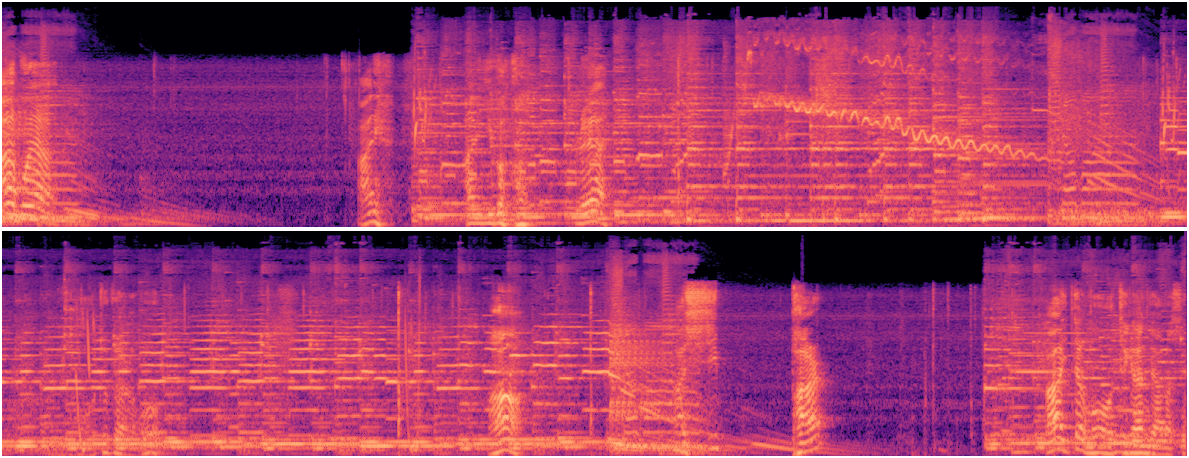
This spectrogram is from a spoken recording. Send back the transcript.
아, 뭐야. 아니, 아니, 이거, 레알. 이거 어떻게 하라고? 아, 아, 씨, 발? 아, 이따 뭐 어떻게 하는지 알았어.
